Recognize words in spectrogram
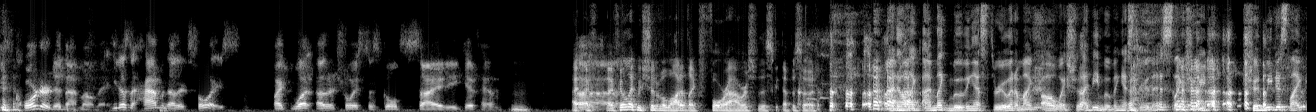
he's cornered in that moment. He doesn't have another choice. Like, what other choice does Gold Society give him? Hmm. I, I, uh, I feel like we should have allotted like four hours for this episode. I know, like I'm like moving us through, and I'm like, oh wait, should I be moving us through this? Like, should we should we just like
